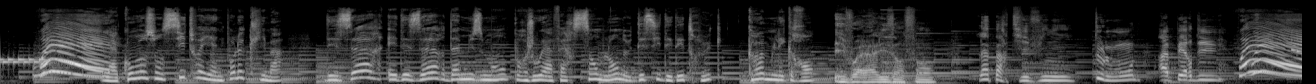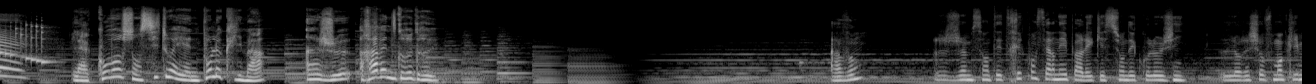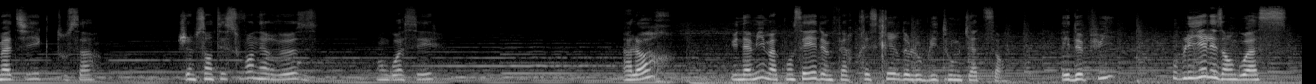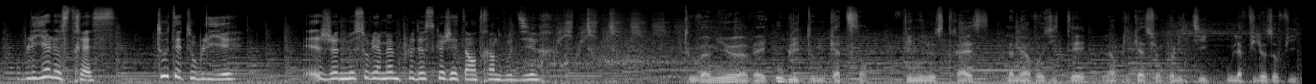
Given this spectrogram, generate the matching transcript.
La Convention citoyenne pour le climat, des heures et des heures d'amusement pour jouer à faire semblant de décider des trucs comme les grands. Et voilà les enfants, la partie est finie, tout le monde a perdu. La Convention citoyenne pour le climat, un jeu Ravensgrugru. Avant, je me sentais très concernée par les questions d'écologie, le réchauffement climatique, tout ça. Je me sentais souvent nerveuse, angoissée. Alors, une amie m'a conseillé de me faire prescrire de l'Oublitum 400. Et depuis, oubliez les angoisses, oubliez le stress. Tout est oublié. Je ne me souviens même plus de ce que j'étais en train de vous dire. Tout va mieux avec Oublitum 400. Fini le stress, la nervosité, l'implication politique ou la philosophie.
